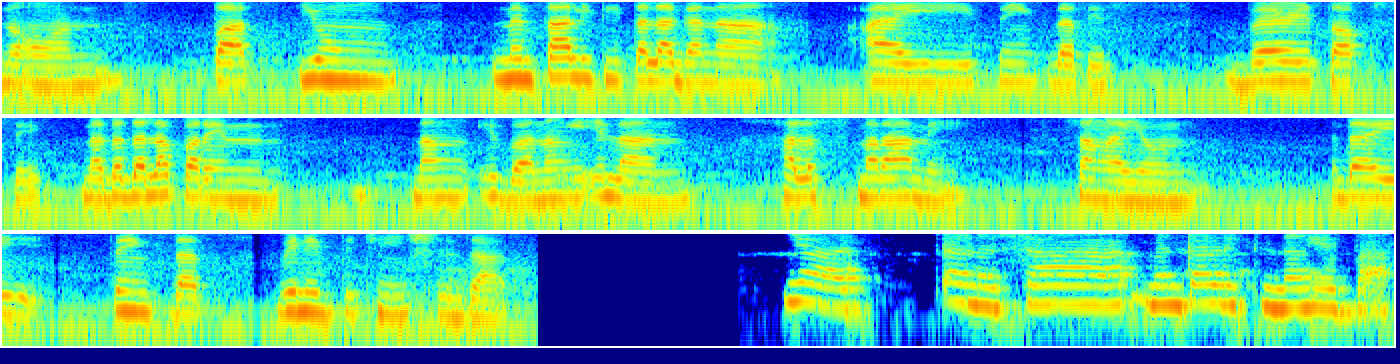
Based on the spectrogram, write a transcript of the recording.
noon. But yung mentality talaga na I think that is very toxic. Nadadala pa rin ng iba, ng ilan, halos marami sa ngayon. And I think that we need to change that. Yeah, ano, sa mentality ng iba,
